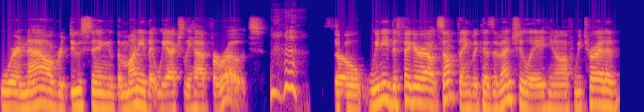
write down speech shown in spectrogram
we're now reducing the money that we actually have for roads so we need to figure out something because eventually you know if we try to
